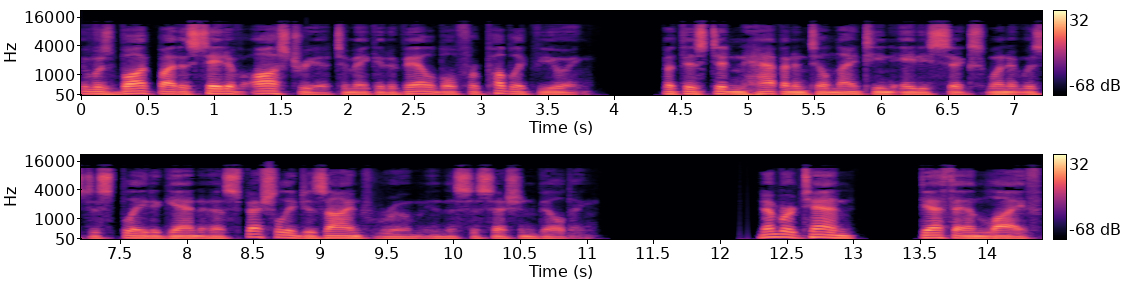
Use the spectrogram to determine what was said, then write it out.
it was bought by the state of Austria to make it available for public viewing. But this didn't happen until 1986 when it was displayed again in a specially designed room in the secession building. Number 10. Death and Life.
